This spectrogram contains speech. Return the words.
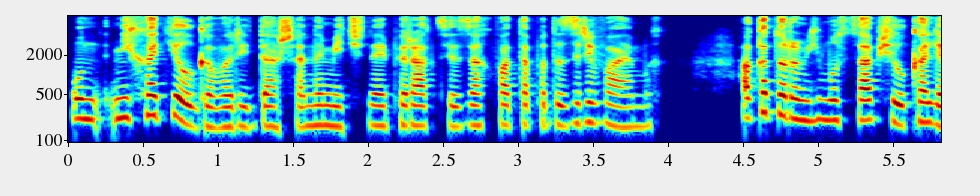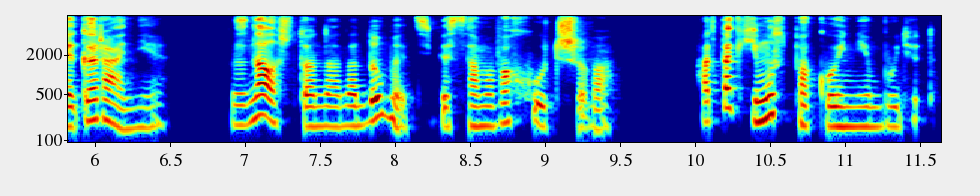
Он не хотел говорить Даше о намеченной операции захвата подозреваемых, о котором ему сообщил коллега ранее. Знал, что она надумает себе самого худшего. А так ему спокойнее будет.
